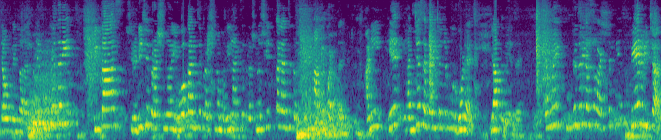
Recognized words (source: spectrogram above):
त्या उमेदवारांना म्हणजे कुठेतरी विकास शिर्डीचे प्रश्न युवकांचे प्रश्न महिलांचे प्रश्न शेतकऱ्यांचे प्रश्न मागे पडत आहेत आणि हे ह्यांच्या सगळ्यांच्या ज्या मुरघोड्या आहेत या पुढे येत आहेत. त्यामुळे कुठेतरी असं वाटतं की फेर विचार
